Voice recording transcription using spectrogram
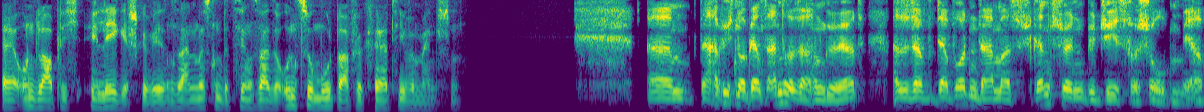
äh, unglaublich elegisch gewesen sein müssen, beziehungsweise unzumutbar für kreative Menschen. Ähm, da habe ich noch ganz andere Sachen gehört. Also da, da wurden damals ganz schön Budgets verschoben, ja.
